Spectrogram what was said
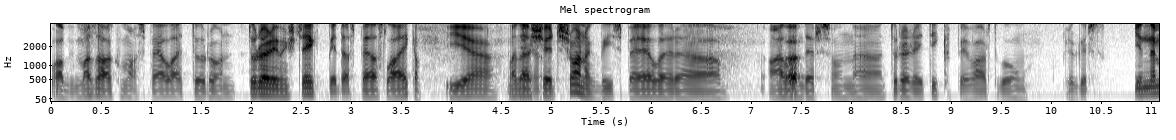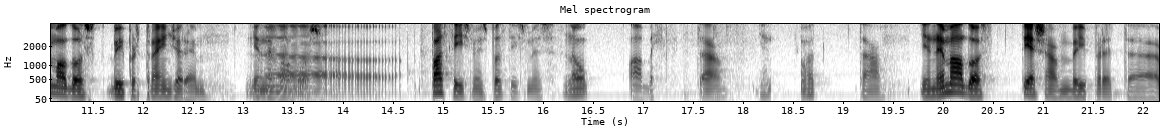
labi mazākumā spēlē tur, un tur arī viņš tiek pie tā spēles laika. Jā, Man liekas, šeit šonakt bija spēle ar uh, Islanders, un uh, tur arī tika pie vārtu gūma bluegers. ja nemaldos, bija par rangeriem. Ja nemaldos, Uh, pastīsimies, pastīsimies. nu, labi. Tā, ja, vat, tā. Ja nemaldos, tiešām bija pret, uh,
